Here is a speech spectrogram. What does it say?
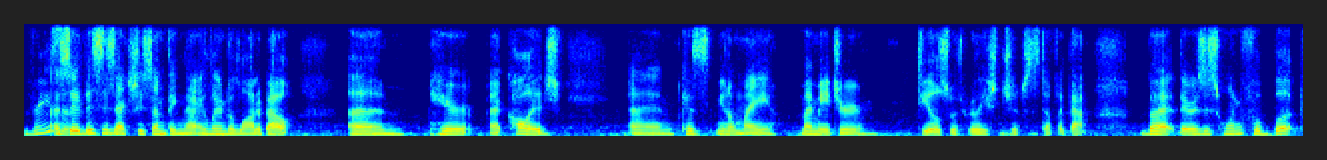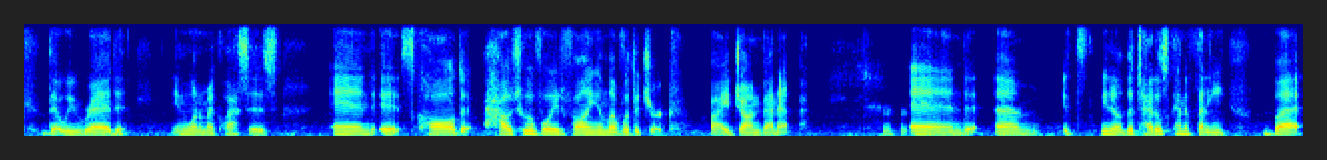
reason i say this is actually something that i learned a lot about um, here at college Um because um, you know my my major deals with relationships and stuff like that. But there was this wonderful book that we read in one of my classes, and it's called How to Avoid Falling in Love with a Jerk by John Van Epp. and um, it's, you know, the title's kind of funny, but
